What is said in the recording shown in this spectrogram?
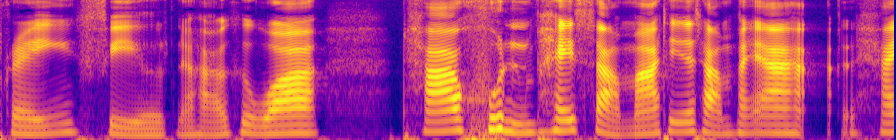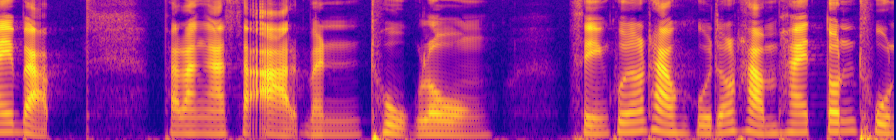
playing field นะคะก็คือว่า ถ้าคุณไม่สามารถที่จะทำให้ให้แบบพลังงานสะอาดมันถูกลง สิ่งคุณต้องทำคุณต้องทำให้ต้นทุน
